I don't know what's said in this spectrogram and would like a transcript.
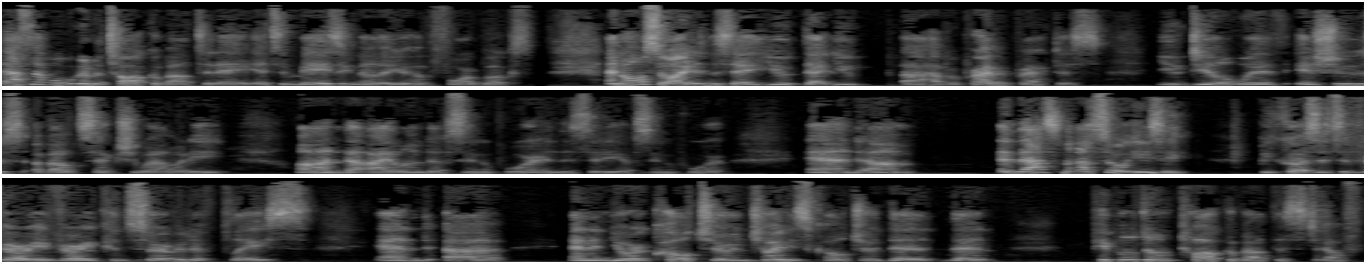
that's not what we're going to talk about today. It's amazing, though, that you have four books, and also I didn't say you that you uh, have a private practice. You deal with issues about sexuality on the island of Singapore, in the city of Singapore, and um, and that's not so easy because it's a very very conservative place, and. Uh, and in your culture, in Chinese culture, that that people don't talk about this stuff,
